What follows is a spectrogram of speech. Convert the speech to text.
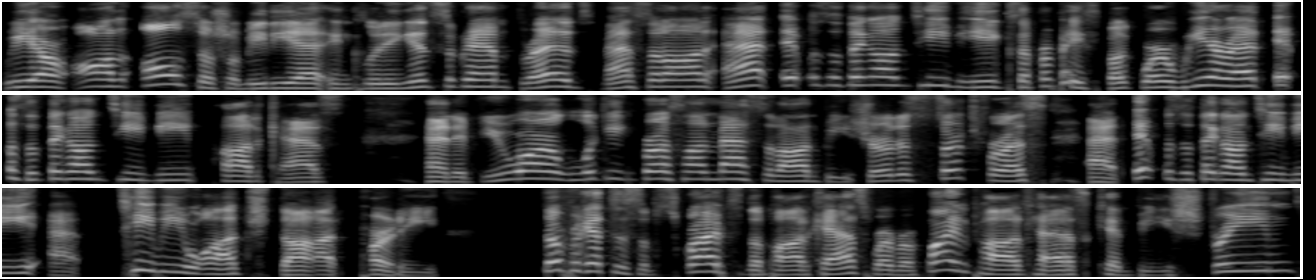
we are on all social media, including Instagram, Threads, Mastodon, at It Was a Thing on TV, except for Facebook, where we are at It Was a Thing on TV podcast. And if you are looking for us on Mastodon, be sure to search for us at It Was a Thing on TV at TVWatch.party. Don't forget to subscribe to the podcast wherever fine podcasts can be streamed.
